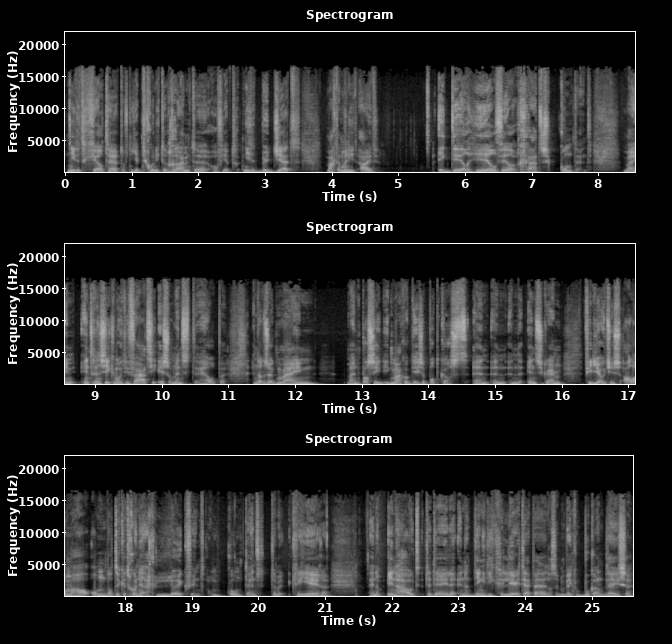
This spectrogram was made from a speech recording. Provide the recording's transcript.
niet het geld hebt, of je hebt gewoon niet de ruimte, of je hebt niet het budget, maakt het maar niet uit. Ik deel heel veel gratis content. Mijn intrinsieke motivatie is om mensen te helpen. En dat is ook mijn, mijn passie. Ik maak ook deze podcast en, en, en de Instagram-video's allemaal omdat ik het gewoon heel erg leuk vind om content te creëren en om inhoud te delen en dan dingen die ik geleerd heb. Hè. Ben ik een boek aan het lezen,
